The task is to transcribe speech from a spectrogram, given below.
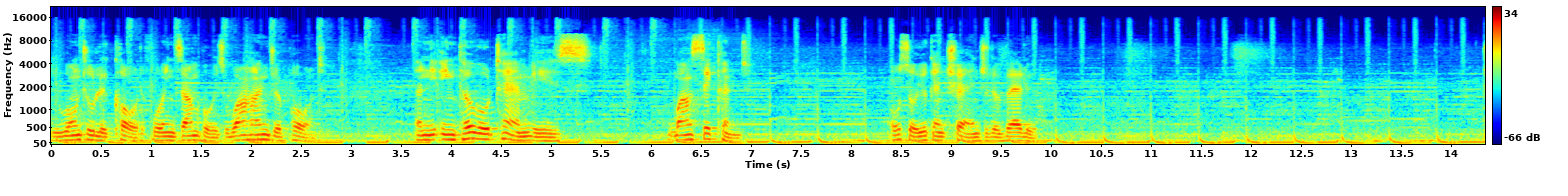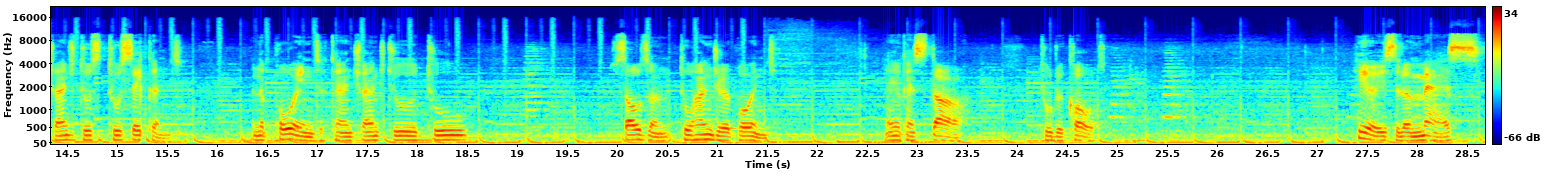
you want to record. For example, is 100 point, and the interval time is one second. Also, you can change the value. change to 2 seconds and the point can change to 2200 point then you can start to record here is the mass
